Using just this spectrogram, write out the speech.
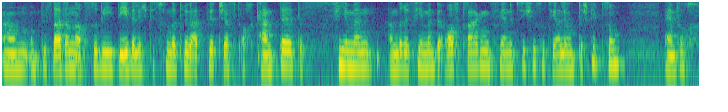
Ähm, und das war dann auch so die Idee, weil ich das von der Privatwirtschaft auch kannte, dass Firmen, andere Firmen beauftragen für eine psychosoziale Unterstützung, einfach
